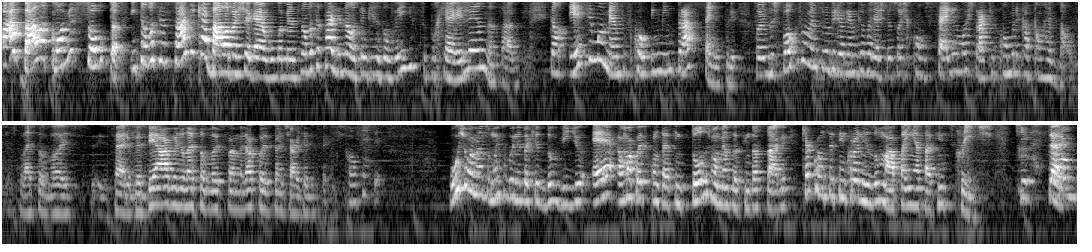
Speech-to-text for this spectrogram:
a bala come solta. Então você sabe que a bala vai chegar em algum momento. Então você tá ali, não, eu tenho que resolver isso, porque é a Helena, sabe? Então esse momento ficou em mim pra sempre. Foi um dos poucos momentos no videogame que eu falei, as pessoas conseguem mostrar que comunicação resolve. Last of Us, sério, beber água de Last of Us foi a melhor coisa que o Uncharted fez. Com certeza. O último momento muito bonito aqui do vídeo é uma coisa que acontece em todos os momentos assim da saga, que é quando você sincroniza o mapa em Assassin's Creed. Que, sério,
